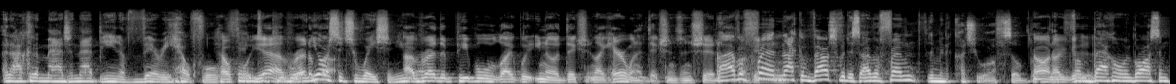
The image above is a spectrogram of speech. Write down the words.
and I could imagine that being a very helpful, Helpful, thing to yeah, people read in your about- situation. You I've know? read that people like with you know addiction, like heroin addictions and shit. I have a friend, and I can vouch for this. I have a friend. I'm going to cut you off. So, Oh, no, from good. back home in Boston,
